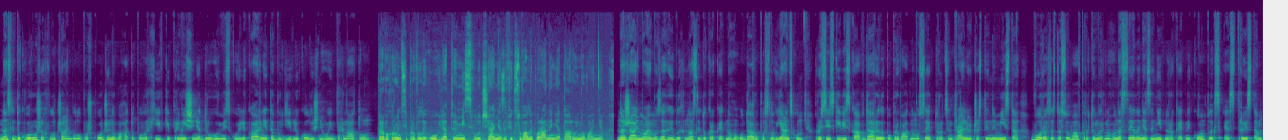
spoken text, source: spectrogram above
Внаслідок ворожих влучань було пошкоджено багатоповерхівки, приміщення другої міської лікарні та будівлю колишнього інтернату. Правоохоронці провели огляд місць влучання, зафіксували поранення та руйнування. На жаль, маємо загиблих внаслідок ракетного удару по Слов'янську. Російські війська вдарили по приватному сектору центральної частини міста. Ворог застосував проти мирного населення зенітно-ракетний комплекс С-300.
